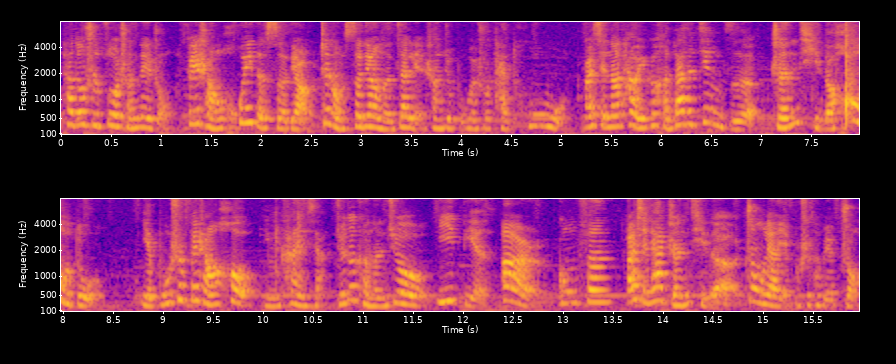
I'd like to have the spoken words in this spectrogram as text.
它都是做成那种非常灰的色调。这种色调呢，在脸上就不会说太突兀。而且呢，它有一个很大的镜子，整体的厚度也不是非常厚。你们看一下，觉得可能就一点二公分，而且它整体的重量也不是特别重。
